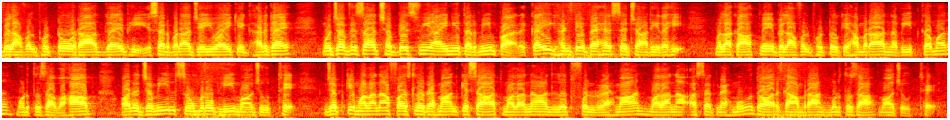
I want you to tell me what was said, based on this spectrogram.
बिलावल भुट्टो रात गए भी सरबरा जेयूआई के घर गए। मुजवजा छब्बीसवीं आईनी तरमीम पर कई घंटे बहस से जारी रही। मुलाकात में बिलावल भुट्टो के हमरा नवीद कमर, मुर्तजा वहाब और जमील सोमरो भी मौजूद थे। जबकि मौलाना फजल रहमान के साथ मौलाना लुत्फुल रहमान, मौलाना असद महमूद और कामरान मुर्तजा मौजूद थे।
